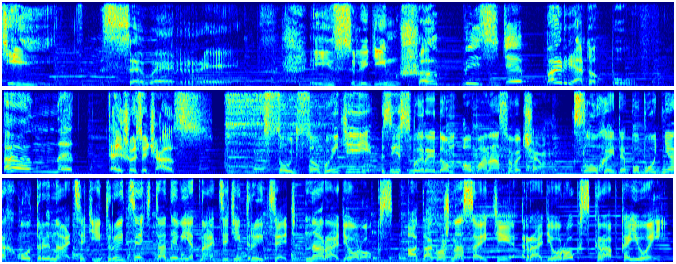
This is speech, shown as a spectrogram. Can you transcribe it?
дід Северет. І слідім, щоб везде порядок був, а не те, що сейчас. Суть собитій зі Свиридом Опанасовичем. Слухайте по буднях о 13.30 та 19.30 на Радіо Рокс, а також на сайті radiorocks.ua.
